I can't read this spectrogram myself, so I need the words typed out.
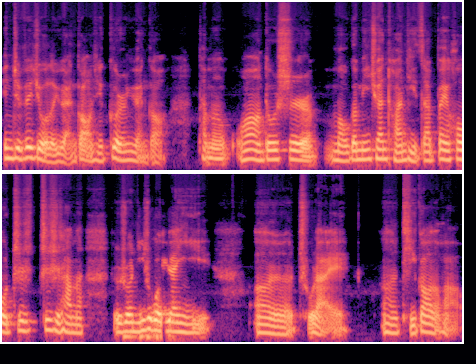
individual 的原告，那些个人原告，他们往往都是某个民权团体在背后支支持他们，就是说，你如果愿意，呃，出来。嗯，提告的话，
